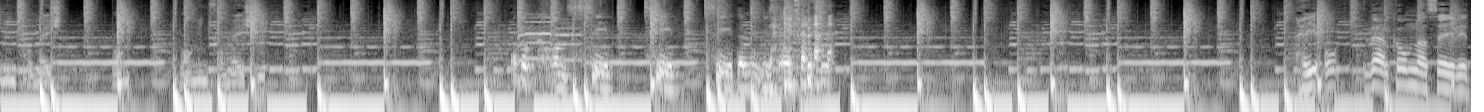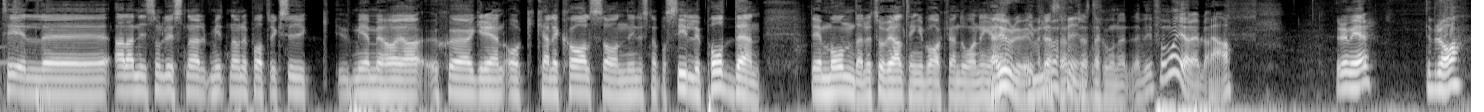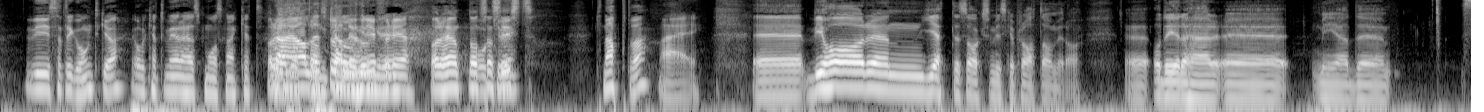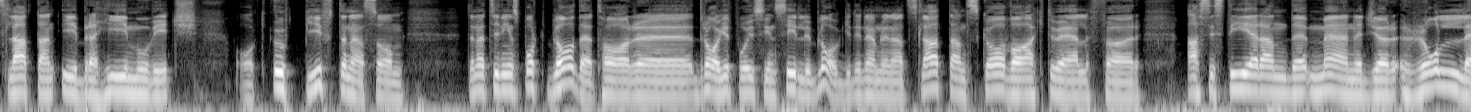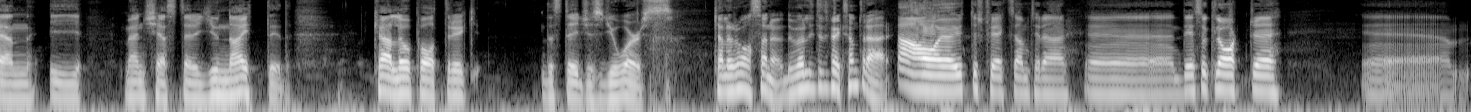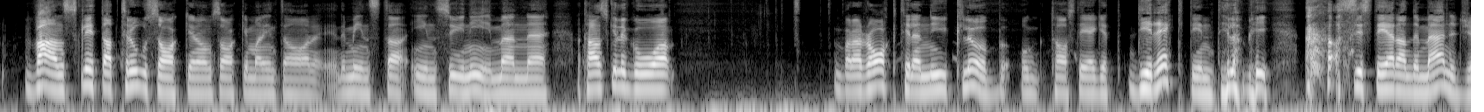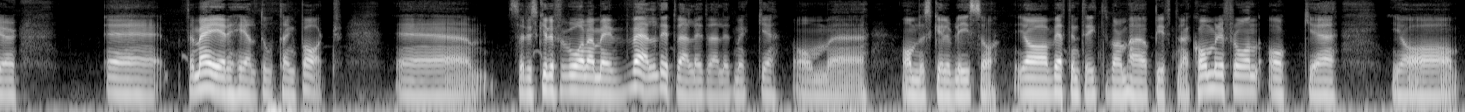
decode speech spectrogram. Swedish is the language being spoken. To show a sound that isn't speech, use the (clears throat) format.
Wrong information. Wrong, wrong information. Vadå konstigt? (laughs) Hej och välkomna säger vi till eh, alla ni som lyssnar. Mitt namn är Patrik Syk. Med mig har jag Sjögren och Kalle Karlsson. Ni lyssnar på Sillypodden. Det är måndag, nu tog vi allting i bakvänd ordning Ja, här det gjorde vi, i men det var fint. presentationen. Det får man göra ibland. Ja, Hur är det med er? det är bra. Vi sätter igång tycker jag. Jag orkar inte med det här småsnacket. Har det något alldeles för hungrig för det. Har det hänt något sen Åker vi? sist? Knappt va? Nej. Eh, vi har en jättesak som vi ska prata om idag. Eh, och det är det här eh, med eh, Zlatan Ibrahimovic och uppgifterna som den här tidningen Sportbladet har eh, dragit på i sin Sillyblogg. Det är nämligen att Zlatan ska vara aktuell för assisterande managerrollen i Manchester United. Kalle och Patrik, the stage is yours. Kalle rasar nu. Du var lite tveksam till det här. Ja, jag är ytterst tveksam till det här. Eh, det är såklart eh, eh, vanskligt att tro saker om saker man inte har det minsta insyn i. Men eh, att han skulle gå bara rakt till en ny klubb och ta steget direkt in till att bli (laughs) assisterande manager. Eh, för mig är det helt otänkbart. Eh, så det skulle förvåna mig väldigt, väldigt, väldigt mycket om, eh, om det skulle bli så. Jag vet inte riktigt var de här uppgifterna kommer ifrån och eh, jag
